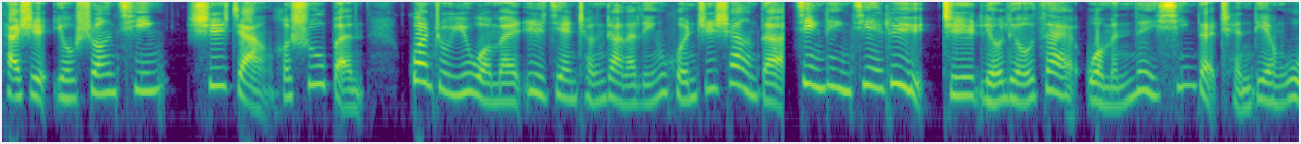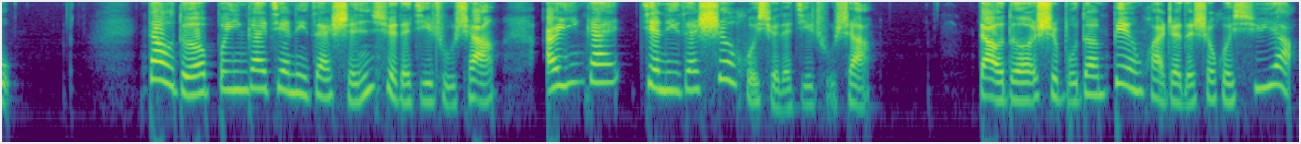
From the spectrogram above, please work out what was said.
它是由双亲、师长和书本灌注于我们日渐成长的灵魂之上的禁令戒律之流留在我们内心的沉淀物。道德不应该建立在神学的基础上，而应该建立在社会学的基础上。道德是不断变化着的社会需要。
